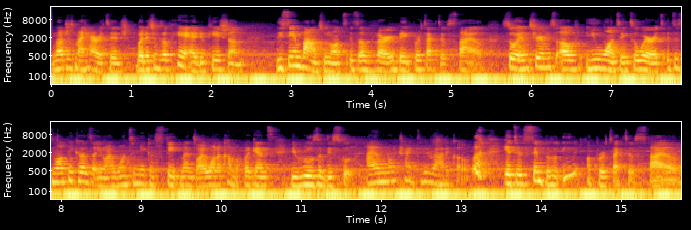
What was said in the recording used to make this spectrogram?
not just my heritage, but in terms of hair education. The same Bantu knots is a very big protective style. So in terms of you wanting to wear it, it is not because you know I want to make a statement or I want to come up against the rules of the school. I am not trying to be radical. It is simply a protective style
